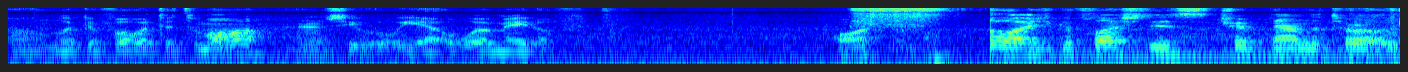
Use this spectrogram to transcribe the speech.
Um, looking forward to tomorrow and see what we what we're made of. Awesome. Otherwise, you can flush this trip down the toilet.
